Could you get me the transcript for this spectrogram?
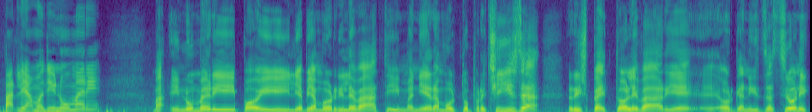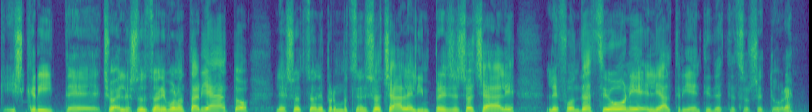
Parliamo di numeri? Ma i numeri poi li abbiamo rilevati in maniera molto precisa rispetto alle varie eh, organizzazioni iscritte, cioè le associazioni di volontariato, le associazioni di promozione sociale, le imprese sociali, le fondazioni e gli altri enti del terzo settore.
